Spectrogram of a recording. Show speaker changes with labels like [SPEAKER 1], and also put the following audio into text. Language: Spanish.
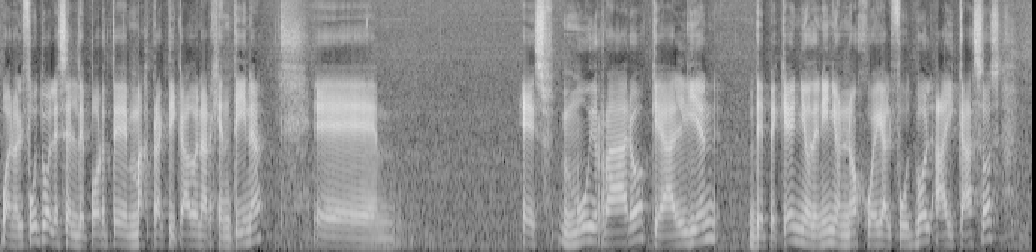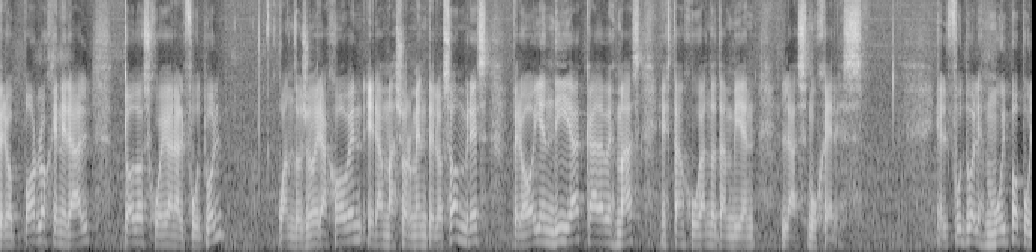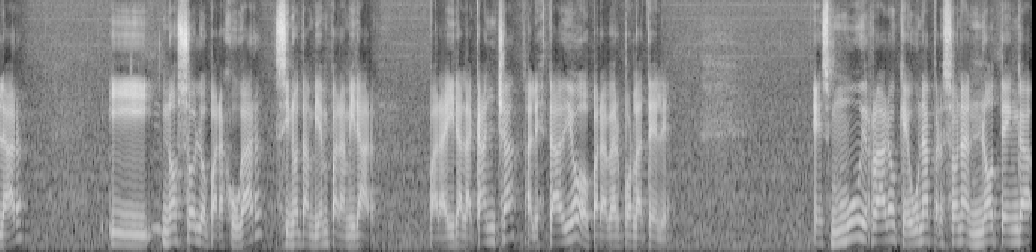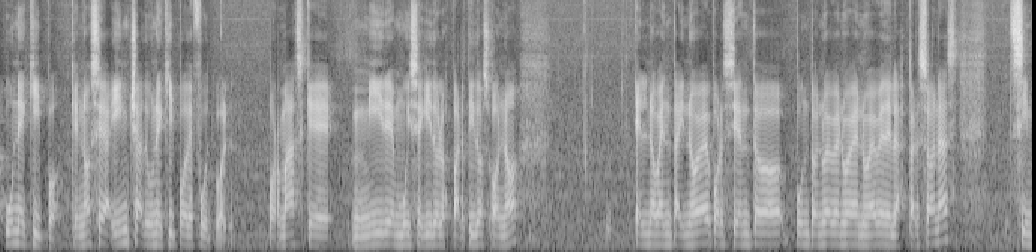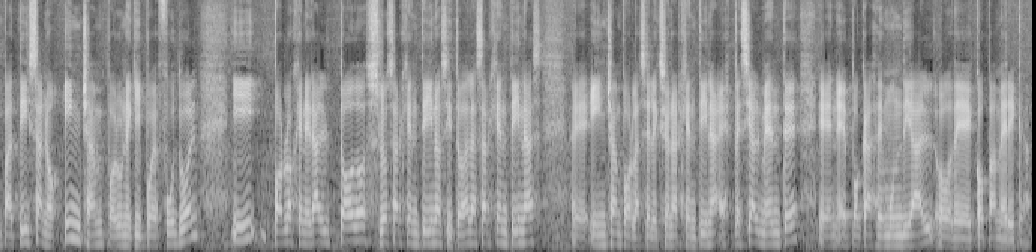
[SPEAKER 1] Bueno, el fútbol es el deporte más practicado en Argentina. Eh, es muy raro que alguien de pequeño, de niño, no juegue al fútbol. Hay casos, pero por lo general todos juegan al fútbol. Cuando yo era joven eran mayormente los hombres, pero hoy en día cada vez más están jugando también las mujeres. El fútbol es muy popular y no solo para jugar, sino también para mirar, para ir a la cancha, al estadio o para ver por la tele. Es muy raro que una persona no tenga un equipo, que no sea hincha de un equipo de fútbol, por más que mire muy seguido los partidos o no, el 99.999 de las personas simpatizan o hinchan por un equipo de fútbol y por lo general todos los argentinos y todas las argentinas eh, hinchan por la selección argentina, especialmente en épocas de Mundial o de Copa América.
